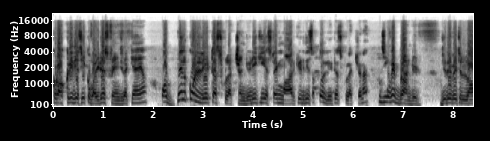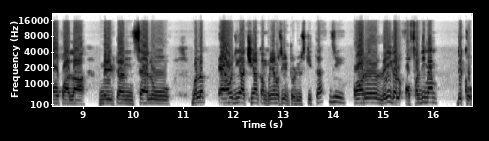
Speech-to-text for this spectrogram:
ਕਰੋਕਰੀ ਦੀ ਅਸੀਂ ਇੱਕ ਵਾਈਡੈਸਟ ਰੇਂਜ ਲੈ ਕੇ ਆਏ ਆ ਔਰ ਬਿਲਕੁਲ ਲੇਟੈਸਟ ਕਲੈਕਸ਼ਨ ਜਿਹੜੀ ਕਿ ਇਸ ਟਾਈਮ ਮਾਰਕੀਟ ਦੀ ਸਭ ਤੋਂ ਲੇਟੈਸਟ ਕਲੈਕਸ਼ਨ ਹੈ ਜੀ। ਉਹ ਵੀ ਬ੍ਰਾਂਡਡ ਜਿਹਦੇ ਵਿੱਚ ਲਾਓਪਾਲਾ ਮਿਲਟਨ ਸੈਲੋ ਮਤਲਬ ਇਹੋ ਜਿਹੀਆਂ ਅੱਛੀਆਂ ਕੰਪਨੀਆਂ ਨੂੰ ਅਸੀਂ ਇੰਟਰੋਡਿਊਸ ਕੀਤਾ। ਜੀ। ਔਰ ਰਹੀ ਗੱਲ ਆਫਰ ਦੀ ਮੈਮ ਦੇਖੋ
